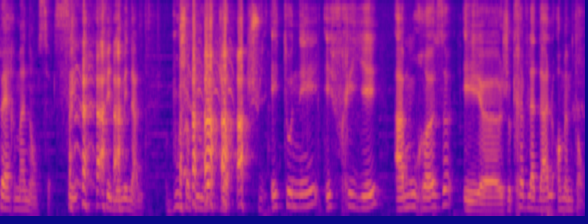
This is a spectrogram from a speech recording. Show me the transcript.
permanence. C'est phénoménal. Bouche un peu ouverte, genre, je suis étonnée, effrayée, amoureuse, et euh, je crève la dalle en même temps.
